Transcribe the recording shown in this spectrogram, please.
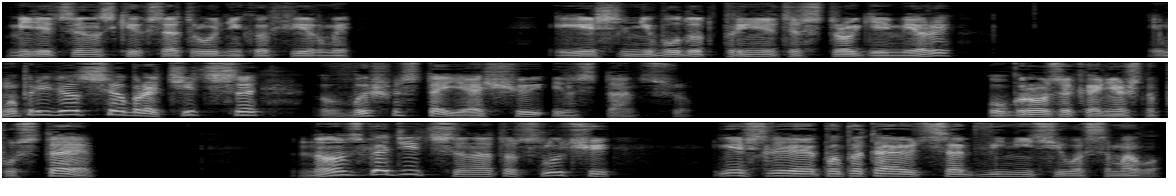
медицинских сотрудников фирмы, и если не будут приняты строгие меры, ему придется обратиться в вышестоящую инстанцию. Угроза, конечно, пустая, но сгодится на тот случай, если попытаются обвинить его самого.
